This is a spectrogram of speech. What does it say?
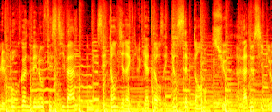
Le Bourgogne Vélo Festival, c'est en direct le 14 et 15 septembre sur Radio Cyclo.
